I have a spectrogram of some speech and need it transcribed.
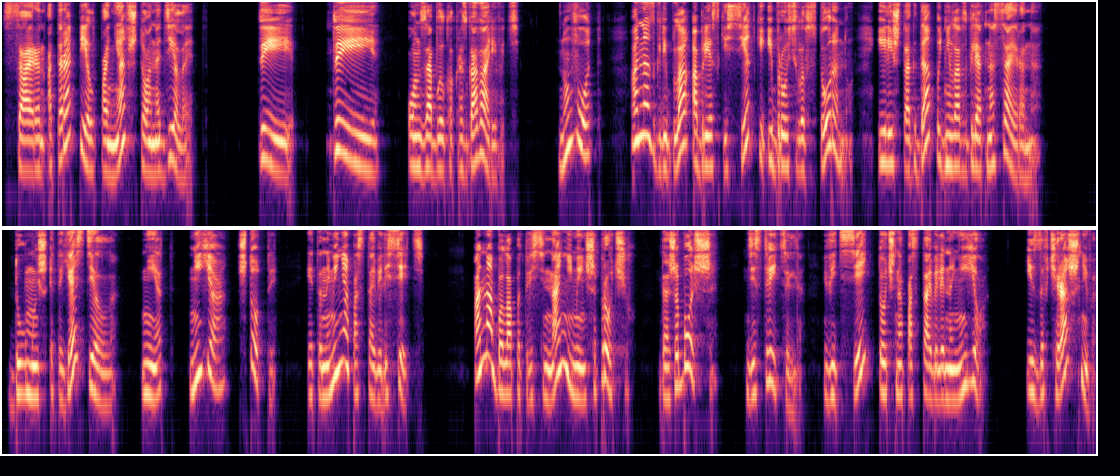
Сайрон оторопел, поняв, что она делает. «Ты... ты...» Он забыл, как разговаривать. Ну вот, она сгребла обрезки сетки и бросила в сторону, и лишь тогда подняла взгляд на Сайрона. «Думаешь, это я сделала?» «Нет, не я. Что ты? Это на меня поставили сеть». Она была потрясена не меньше прочих, даже больше. Действительно, ведь сеть точно поставили на нее. Из-за вчерашнего?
